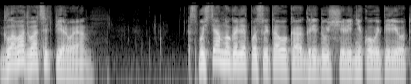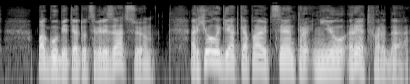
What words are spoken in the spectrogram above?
Глава 21. Спустя много лет после того, как грядущий ледниковый период погубит эту цивилизацию, археологи откопают центр Нью-Редфорда,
